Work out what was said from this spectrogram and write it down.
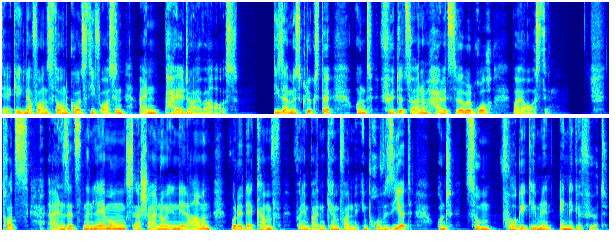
der Gegner von Stone Cold Steve Austin einen Piledriver aus. Dieser missglückste und führte zu einem Halswirbelbruch bei Austin. Trotz einsetzenden Lähmungserscheinungen in den Armen wurde der Kampf von den beiden Kämpfern improvisiert und zum vorgegebenen Ende geführt.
